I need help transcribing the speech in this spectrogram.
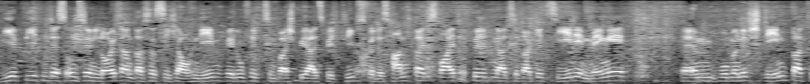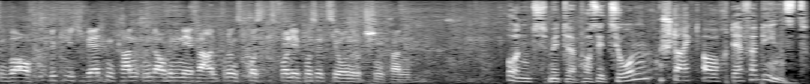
wir bieten das unseren Leuten an, dass sie sich auch nebenberuflich zum Beispiel als Betriebswirt des Handwerks weiterbilden. Also da gibt es jede Menge, ähm, wo man nicht stehen bleibt und wo auch glücklich werden kann und auch in eine verantwortungsvolle Position rutschen kann. Und mit der Position steigt auch der Verdienst.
